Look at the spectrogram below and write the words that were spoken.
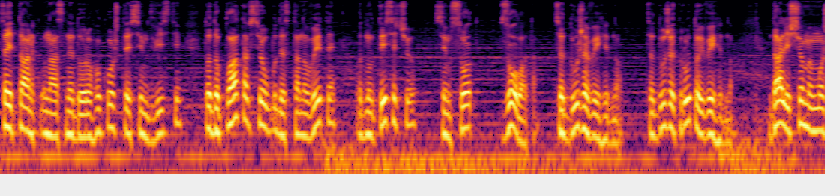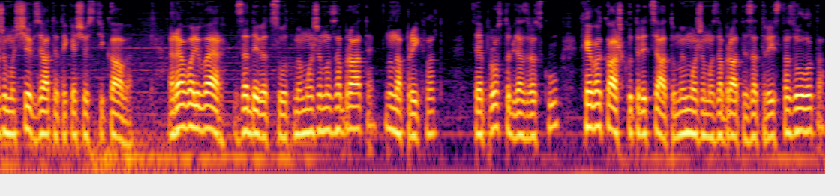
цей танк у нас недорого коштує 7200, то доплата всього буде становити 1700 золота. Це дуже вигідно. Це дуже круто і вигідно. Далі, що ми можемо ще взяти таке щось цікаве? Револьвер за 900 ми можемо забрати, ну, наприклад. Це просто для зразку. ХВКшку 30 ми можемо забрати за 300 золота.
